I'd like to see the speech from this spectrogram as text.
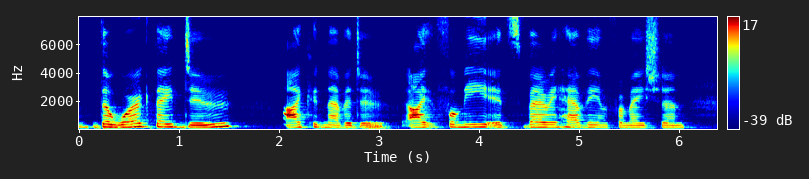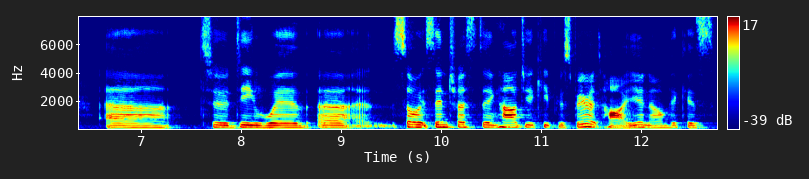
the work they do, I could never do. I for me, it's very heavy information. Uh, to deal with. Uh, so it's interesting. How do you keep your spirit high? You know, because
